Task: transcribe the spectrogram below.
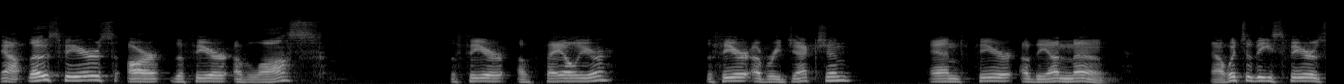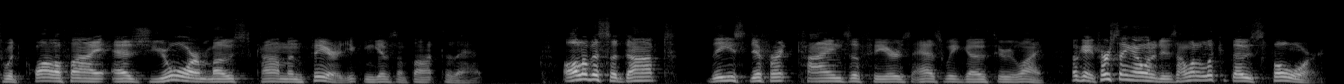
Now, those fears are the fear of loss, the fear of failure, the fear of rejection, and fear of the unknown. Now, which of these fears would qualify as your most common fear? You can give some thought to that. All of us adopt these different kinds of fears as we go through life. Okay, first thing I want to do is I want to look at those four.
